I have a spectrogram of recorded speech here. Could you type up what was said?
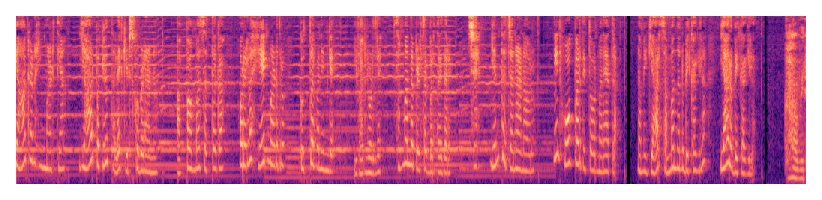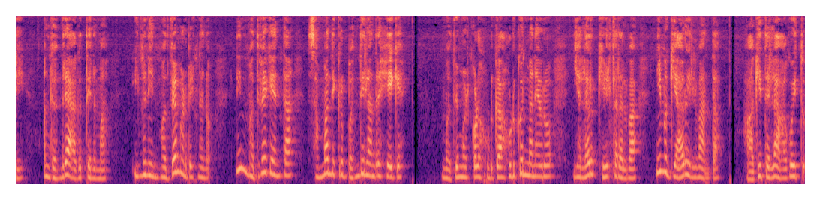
ಯಾಕಣ್ಣ ಹಿಂಗ್ ಮಾಡ್ತೀಯಾ? ಯಾರ ಬಗ್ಗೆ ತಲೆ ಕೆಡ್ಸ್ಕೋಬೇಡ, ಅಣ್ಣ. ಅಪ್ಪ, ಅಮ್ಮ ಸತ್ತಾಗ ಅವರೆಲ್ಲ ಹೇಗ್ ಮಾಡಿದ್ರು ಗೊತ್ತಲ್ವಾ ನಿಮ್ಗೆ? ಇವಾಗ ನೋಡಿದ್ರೆ ಸಂಬಂಧ ಬೆಳ್ಸಕ್ ಬರ್ತಾ ಇದಾರೆ. ಛೇ, ಎಂತ ಜನ ಅಣ್ಣ ಅವರು? ನೀನ್ ಹೋಗ್ಬಾರ್ದಿತ್ತು ಅವ್ರ ಮನೆ ಹತ್ರ. ನಮಗೆ ಯಾರ ಸಂಬಂಧನೂ ಬೇಕಾಗಿಲ್ಲ, ಯಾರು ಬೇಕಾಗಿಲ್ಲ. ಕಾವೇರಿ, ಹಂಗಂದ್ರೆ ಆಗುತ್ತೇನಮ್ಮ? ಇನ್ನು ನೀನು ಮದುವೆ ಮಾಡ್ಬೇಕು ನಾನು. ನಿನ್ನ ಮದುವೆಗೆ ಅಂತ ಸಂಬಂಧಿಕರು ಬಂದಿಲ್ಲ ಅಂದ್ರೆ ಹೇಗೆ? ಮದುವೆ ಮಾಡ್ಕೊಳ್ಳೋ ಹುಡುಗ, ಹುಡುಗನ ಮನೆಯವರು ಎಲ್ಲರೂ ಕೇಳ್ತಾರಲ್ವಾ? ನಿಮಗೆ ಯಾರು ಇಲ್ವಾ ಅಂತ? ಆಗಿದ್ದೆಲ್ಲ ಆಗೋಯ್ತು.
